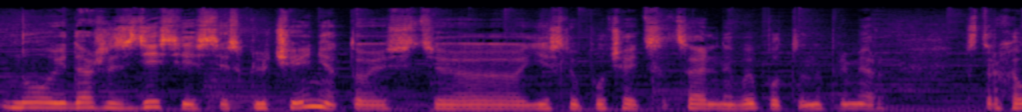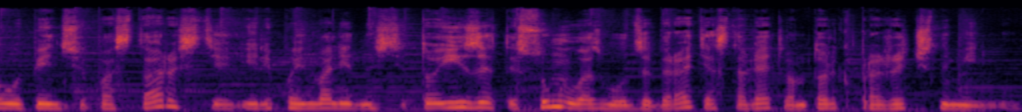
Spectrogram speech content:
Ну и даже здесь есть исключения, то есть э, если вы получаете социальные выплаты, например, страховую пенсию по старости или по инвалидности, то из этой суммы вас будут забирать и оставлять вам только прожиточный минимум.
